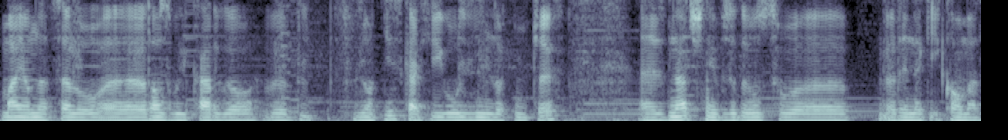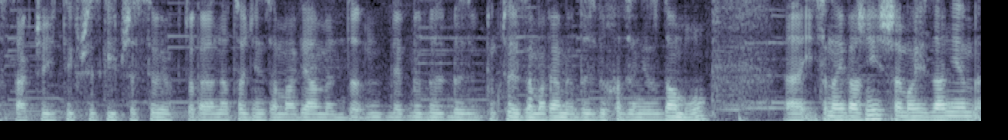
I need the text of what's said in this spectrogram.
mają na celu e, rozwój cargo w lotniskach i u linii lotniczych znacznie wzrósł rynek e-commerce, tak, czyli tych wszystkich przesyłek, które na co dzień zamawiamy, do, bez, które zamawiamy bez wychodzenia z domu. I co najważniejsze, moim zdaniem,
